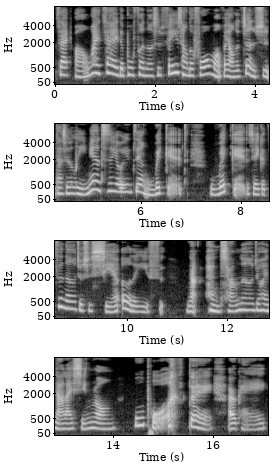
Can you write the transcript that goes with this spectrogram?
在呃外在的部分呢是非常的 formal，非常的正式，但是里面其实有一件 wicked，wicked 这个字呢就是邪恶的意思。那很长呢，就会拿来形容巫婆。对，OK，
